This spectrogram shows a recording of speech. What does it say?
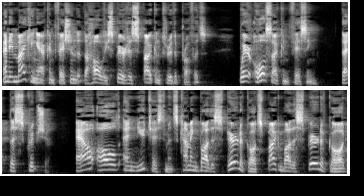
And in making our confession that the Holy Spirit has spoken through the prophets, we're also confessing that the Scripture, our Old and New Testaments, coming by the Spirit of God, spoken by the Spirit of God,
